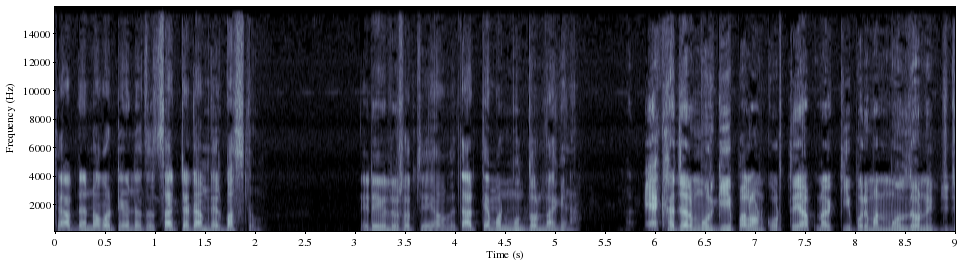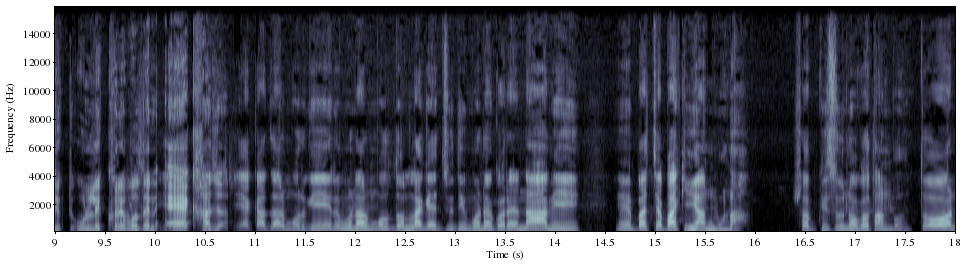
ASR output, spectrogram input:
তা আপনার নগদটি হলে তো চার টাকা আপনার বাঁচলো। এটাই হলো সবচেয়ে হবে। তার তেমন মূলধন লাগে না। এক হাজার মুরগি পালন করতে আপনার কি পরিমাণ মূলধন যদি একটু উল্লেখ করে বলতেন এক হাজার? এক হাজার মুরগির ওনার মূলধন লাগে যদি মনে করে না আমি বাচ্চা বাকি আনব না। সব কিছু নগদ আনব। তখন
